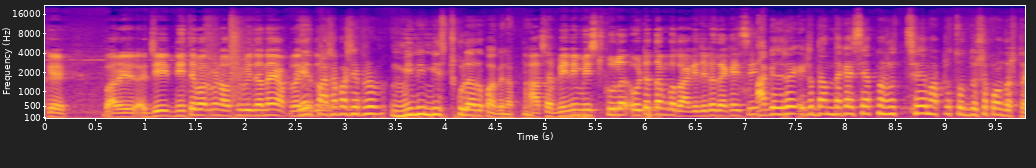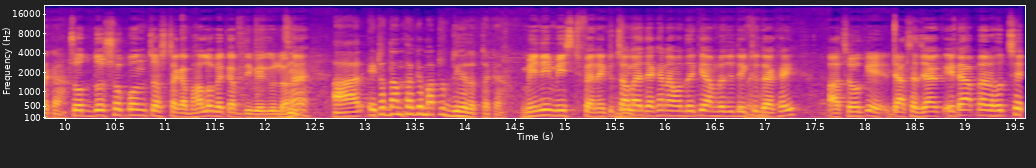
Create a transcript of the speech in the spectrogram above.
ওকে বাড়ির যে নিতে পারবেন অসুবিধা নাই আপনারা এর পাশাপাশি আপনার মিনি মিস্ট কুলারও পাবেন আপনি। আচ্ছা মিনি মিস্ট কুলার ওইটার দাম কত? আগে যেটা দেখাইছি। আগে যেটা এটার দাম দেখাইছে আপনার হচ্ছে মাত্র চোদ্দোশো পঞ্চাশ টাকা। চোদ্দশো পঞ্চাশ টাকা ভালো ব্যাকআপ দিবে এগুলো হ্যাঁ? আর এটার দাম থাকে মাত্র দুই হাজার টাকা। মিনি মিস্ট ফ্যান একটু চালায় দেখেন আমাদেরকে আমরা যদি একটু দেখাই। আচ্ছা ওকে আচ্ছা যাই এটা আপনার হচ্ছে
